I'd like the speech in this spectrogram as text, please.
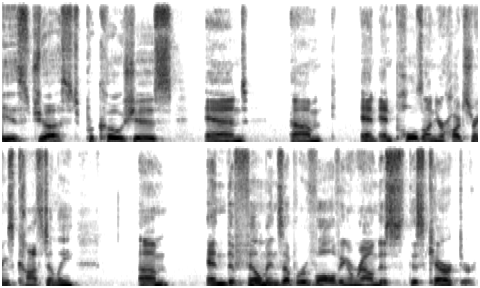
is just precocious and um, and and pulls on your heartstrings constantly. Um, and the film ends up revolving around this this character,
